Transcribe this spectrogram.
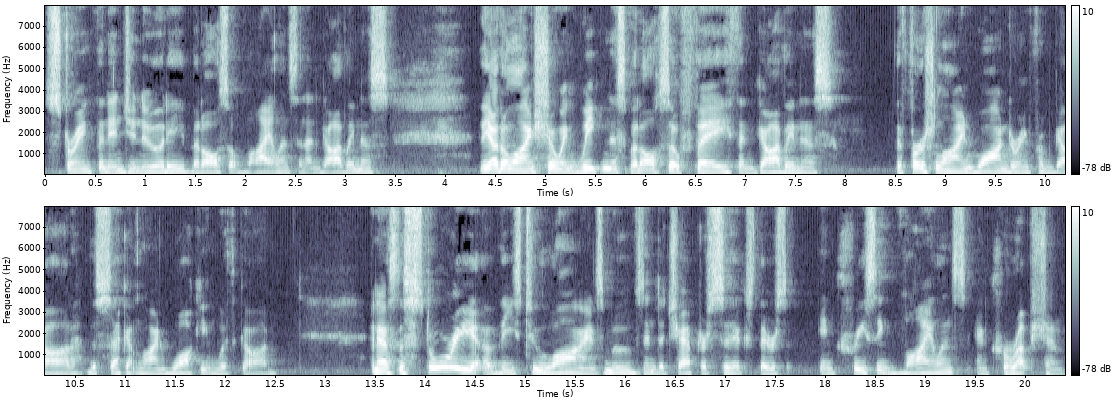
strength and ingenuity, but also violence and ungodliness. The other line showing weakness, but also faith and godliness. The first line, wandering from God. The second line, walking with God. And as the story of these two lines moves into chapter six, there's increasing violence and corruption.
